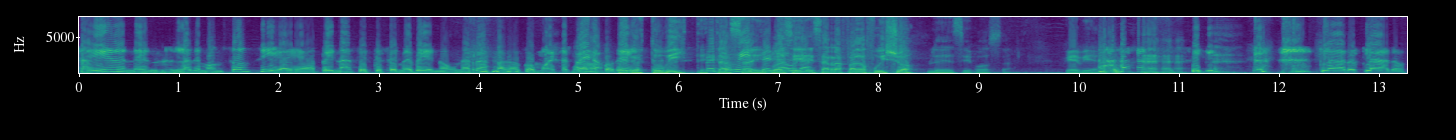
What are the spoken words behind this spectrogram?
ahí en, en la de Monzón sí, eh, apenas este se me ve, ¿no? Una ráfaga, como es el Bueno, trabajo de Pero estuviste, Pero estás estuviste, ahí. Decís, esa ráfaga fui yo, le decís vos. Qué bien. Sí, claro, claro.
